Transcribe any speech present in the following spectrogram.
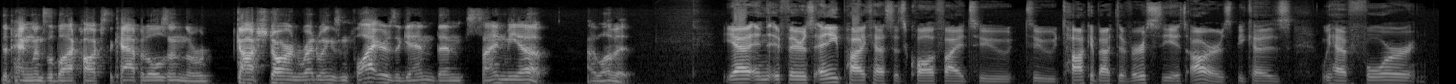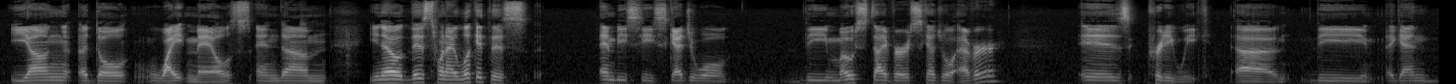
the Penguins, the Blackhawks, the Capitals, and the gosh darn Red Wings and Flyers again, then sign me up. I love it. Yeah, and if there's any podcast that's qualified to to talk about diversity, it's ours because we have four young adult white males, and um, you know this. When I look at this NBC schedule, the most diverse schedule ever is pretty weak. Uh, the again,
